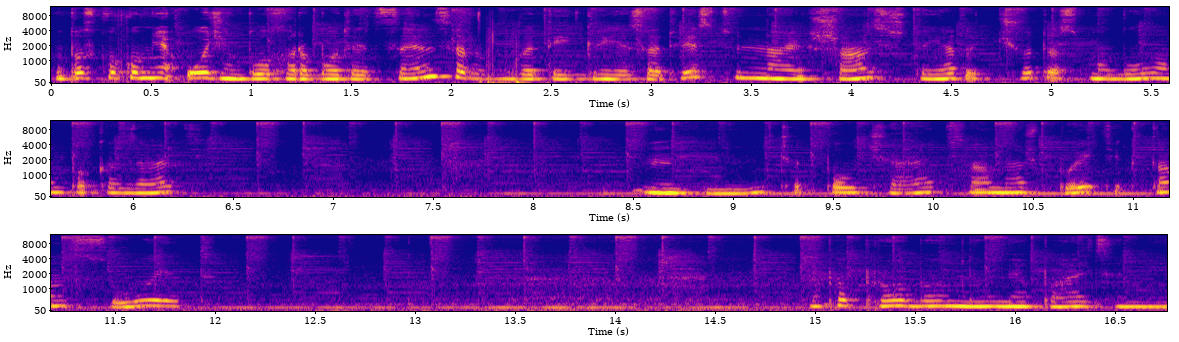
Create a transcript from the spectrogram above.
Но поскольку у меня очень плохо работает сенсор в этой игре, соответственно, шанс, что я тут что-то смогу вам показать. Угу, что-то получается. Наш Пэтик танцует. Попробуем двумя пальцами.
